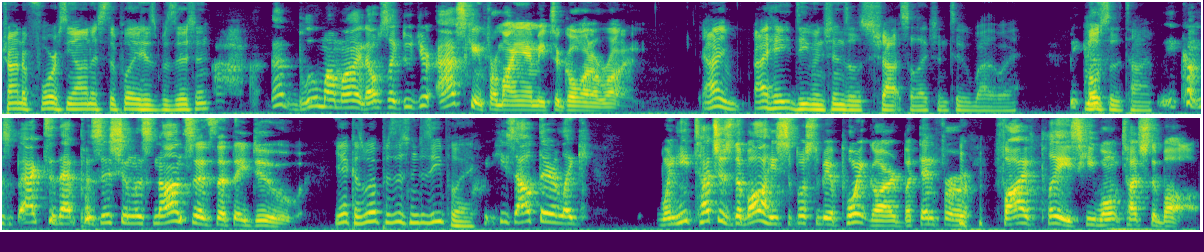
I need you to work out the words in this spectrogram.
Trying to force Giannis to play his position. Ah, That blew my mind. I was like, dude, you're asking for Miami to go on a run. I I hate DiVincenzo's shot selection too. By the way, Because most of the time. it comes back to that positionless nonsense that they do. Yeah, because what position does he play? He's out there like when he touches the ball, he's supposed to be a point guard, but then for five plays, he won't touch the ball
